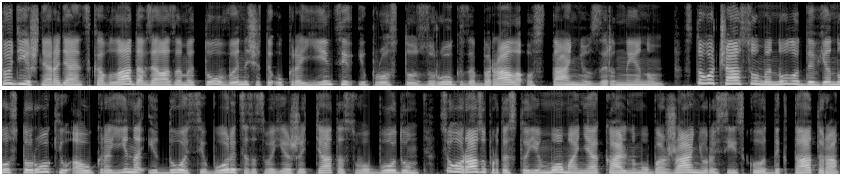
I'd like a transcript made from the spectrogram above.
Тодішня радянська влада взяла за мету винищити українців і просто з рук забирала останню зернину. З того часу минуло 90 років, а Україна і досі бореться за своє життя та свободу. Цього разу протистоїмо маніакальному бажанню російського диктатора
